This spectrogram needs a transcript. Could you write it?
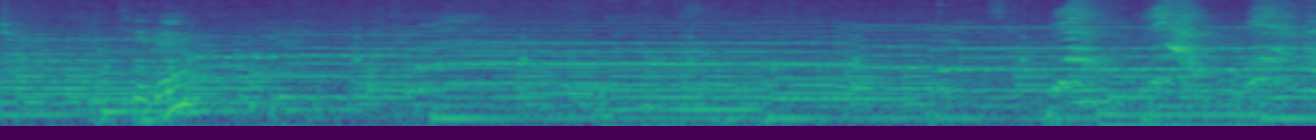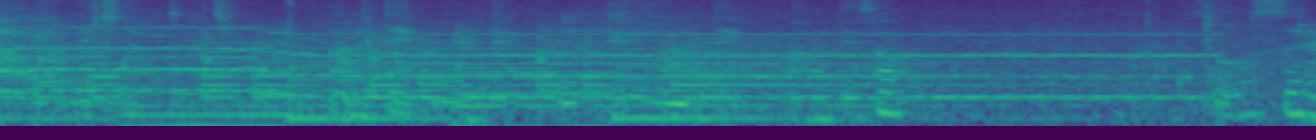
자, 패티를. 빵을 떼, 빵을 떼, 빵을 떼, 빵을 떼서 소스를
